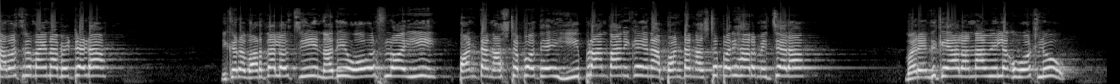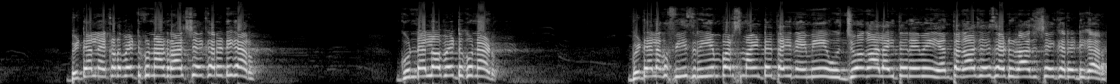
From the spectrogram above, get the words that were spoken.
సంవత్సరమైనా పెట్టాడా? ఇక్కడ వరదలు వచ్చి నది ఓవర్ఫ్లో అయ్యి పంట నష్టపోతే ఈ ప్రాంతానికైనా పంట నష్టపరిహారం ఇచ్చారా? మరి ఎందుకు వేయాలన్నా వీళ్ళకు ఓట్లు? బిడ్డలను ఎక్కడ పెట్టుకున్నాడు రాజశేఖర రెడ్డి గారు? గుండెల్లో పెట్టుకున్నాడు. బిడ్డలకు ఫీజు రీఎంబర్స్మెంట్ అయితేనేమి ఉద్యోగాలు అయితేనేమి ఎంతగా చేశాడు రాజశేఖర రెడ్డి గారు?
